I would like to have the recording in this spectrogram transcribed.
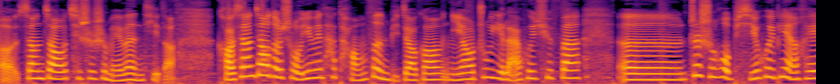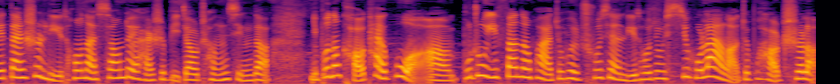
呃，香蕉其实是没问题的。烤香蕉的时候，因为它糖分比较高，你要注意来回去翻。嗯，这时候皮会变黑，但是里头呢相对还是比较成型的。你不能烤太过啊，不注意翻的话，就会出现里头就稀糊烂了，就不好吃了。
